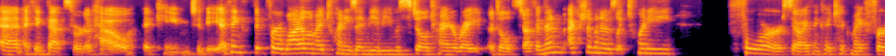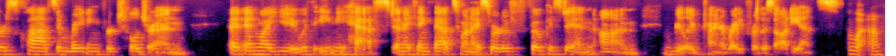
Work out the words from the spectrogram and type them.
and I think that's sort of how it came to be. I think that for a while in my 20s, I maybe was still trying to write adult stuff. And then actually, when I was like 24 or so, I think I took my first class in writing for children at NYU with Amy Hest. And I think that's when I sort of focused in on really trying to write for this audience. Wow.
